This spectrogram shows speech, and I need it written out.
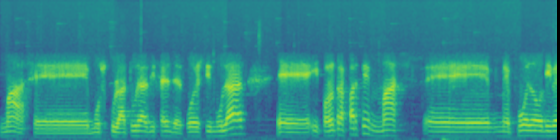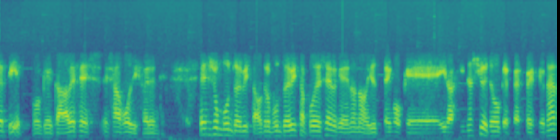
más eh, musculaturas diferentes puedo estimular eh, y por otra parte más eh, me puedo divertir, porque cada vez es, es, algo diferente. Ese es un punto de vista. Otro punto de vista puede ser que no, no, yo tengo que ir al gimnasio y tengo que perfeccionar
